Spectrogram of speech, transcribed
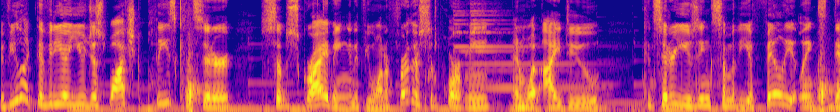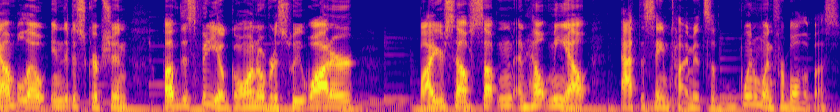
If you liked the video you just watched, please consider subscribing. And if you want to further support me and what I do, consider using some of the affiliate links down below in the description of this video. Go on over to Sweetwater, buy yourself something, and help me out at the same time. It's a win-win for both of us.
